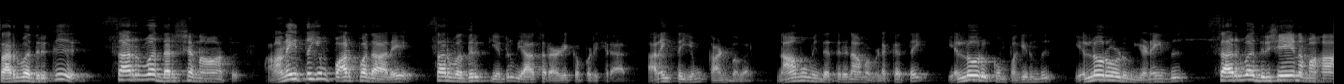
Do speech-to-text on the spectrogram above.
சர்வதிற்கு சர்வ தர்ஷனாத் அனைத்தையும் பார்ப்பதாலே சர்வதிர்க் என்று வியாசர் அழைக்கப்படுகிறார். அனைத்தையும் காண்பவர். நாமும் இந்த திருநாம விளக்கத்தை எல்லோருக்கும் பகிர்ந்து எல்லோரோடும் இணைந்து சர்வ திருஷே நமகா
